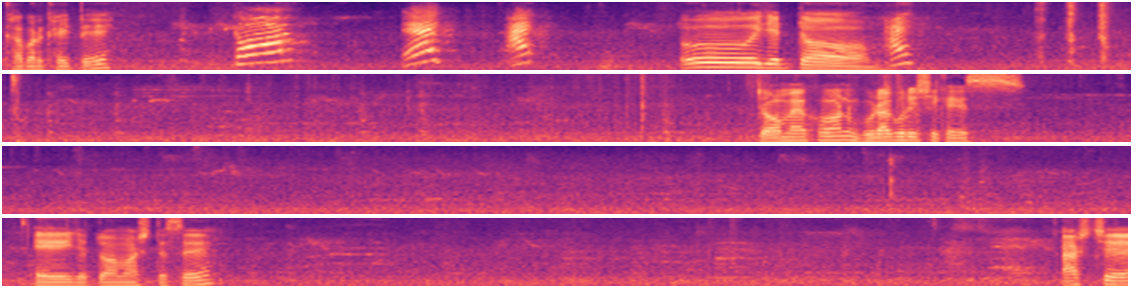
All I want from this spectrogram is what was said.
খাবার খাইতে? টম এই আয়। ওই যে টম। আয়। টম এখন ঘোরাঘুরি শিখে গেছে। এই যে টম আসতেছে। আসছে।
